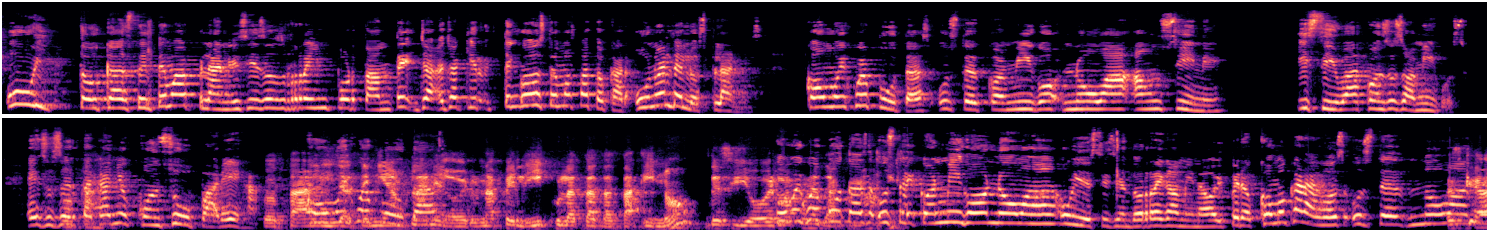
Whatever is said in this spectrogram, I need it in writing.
Uy, tocaste el tema de planes y eso es re importante. Ya, ya quiero, tengo dos temas para tocar. Uno, el de los planes. ¿Cómo hijo de putas usted conmigo no va a un cine y sí va con sus amigos? Eso es ser Total. tacaño con su pareja. Total, ¿Cómo y ya tenían planeado ver una película, ta, ta, ta, y no, decidió verla ¿Cómo hijo putas? Usted conmigo no va. Uy, estoy siendo regamina hoy, pero ¿cómo carajos usted no Es va que a,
